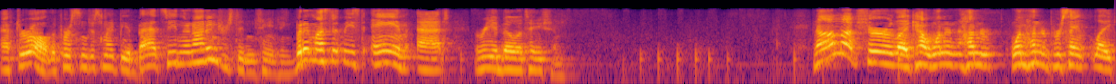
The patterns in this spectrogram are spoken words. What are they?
After all, the person just might be a bad seed and they're not interested in changing. But it must at least aim at rehabilitation. Now, I'm not sure like how 100, 100% like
